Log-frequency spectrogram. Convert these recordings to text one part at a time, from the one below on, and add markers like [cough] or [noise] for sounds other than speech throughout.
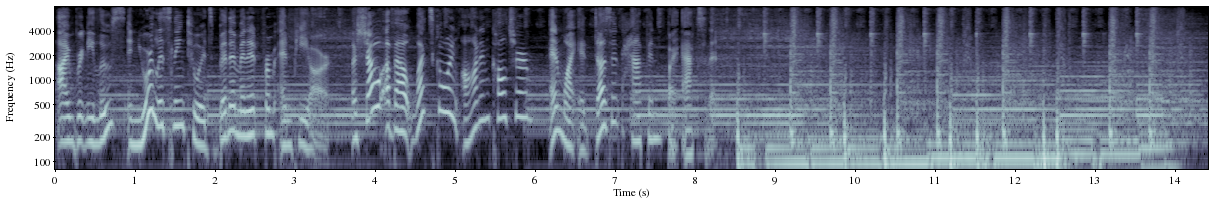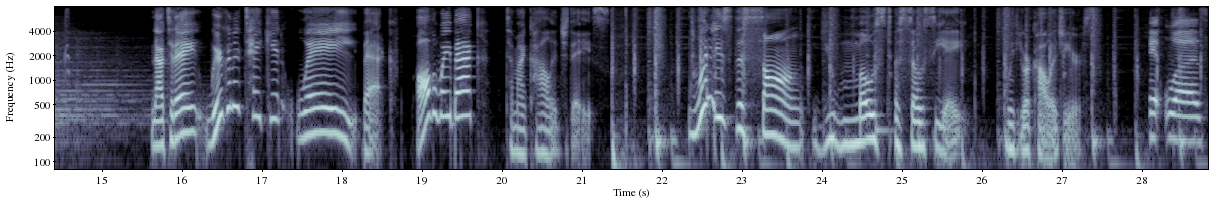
I'm Brittany Luse, and you're listening to It's Been a Minute from NPR, a show about what's going on in culture and why it doesn't happen by accident. Now, today, we're going to take it way back, all the way back to my college days. What is the song you most associate with your college years? It was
